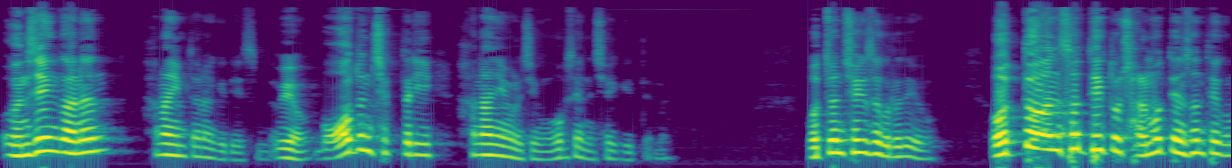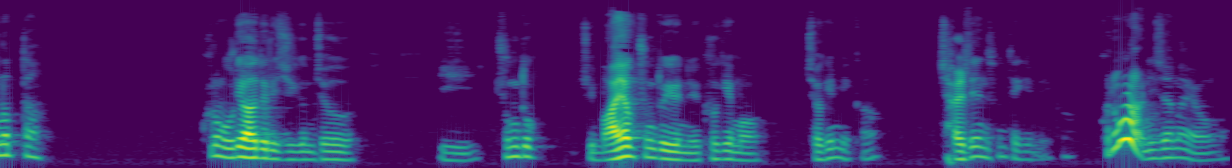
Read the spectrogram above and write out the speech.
언젠가는 하나님 떠나게 되어 있습니다. 왜요? 모든 책들이 하나님을 지금 없애는 책이기 때문에. 어떤 책에서 그러대요. 어떠한 선택도 잘못된 선택은 없다. 그럼 우리 아들이 지금 저, 이 중독, 마약 중독이었는데 그게 뭐, 적입니까? 잘된 선택입니까? 그런 건 아니잖아요.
